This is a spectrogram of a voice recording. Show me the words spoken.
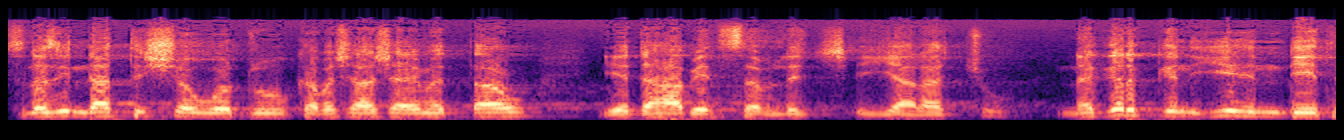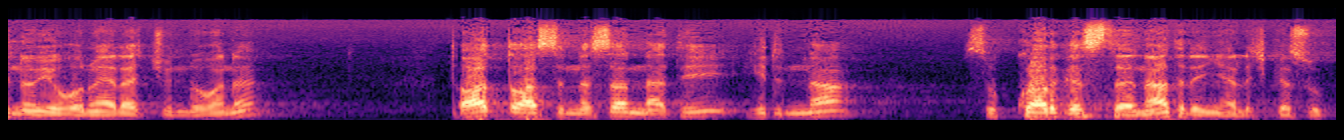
ስለዚህ እንዳትሸወዱ ከበሻሻ የመጣው የድሃ ቤተሰብ ልጅ እያላችሁ ነገር ግን ይህ እንዴት ነው የሆነው ያላችሁ እንደሆነ ጠዋት ጠዋት ስነሳ እናቴ ሂድና ስኳር ገዝተና ትለኛለች ከሱቅ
